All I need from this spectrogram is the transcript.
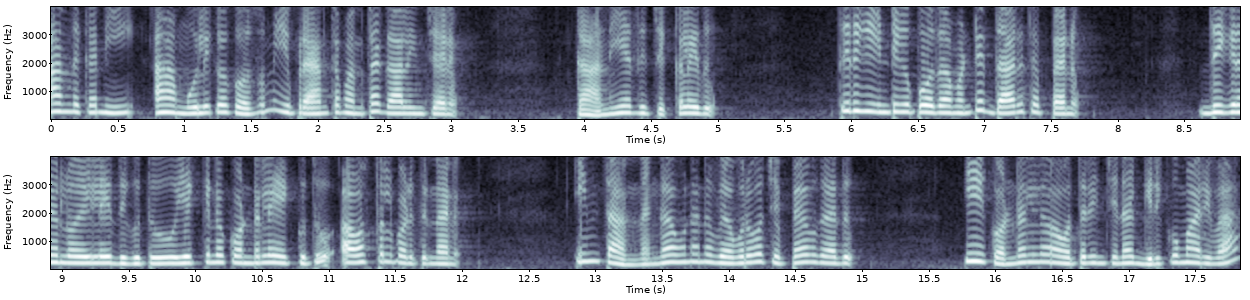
అందుకని ఆ మూలిక కోసం ఈ ప్రాంతమంతా గాలించాను. కానీ అది చిక్కలేదు. తిరిగి ఇంటికి పోదామంటే దారి తప్పాను. దిగిన లోయలే దిగుతూ ఎక్కిన కొండలే ఎక్కుతూ అవస్థలు పడుతున్నాను. ఇంత అందంగా ఉన్న నువ్వెవరో చెప్పావు కాదు. ఈ కొండల్లో అవతరించిన గిరికుమారివా?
